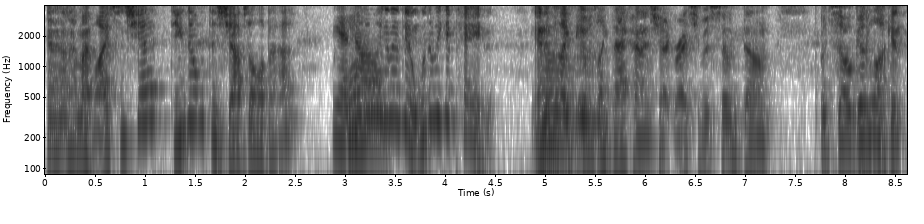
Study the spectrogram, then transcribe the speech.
and I don't have my license yet. Do you know what this job's all about? Yeah, what no. am I gonna do? When do we get paid? And it was like it was like that kind of chick, right? She was so dumb, but so good looking.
